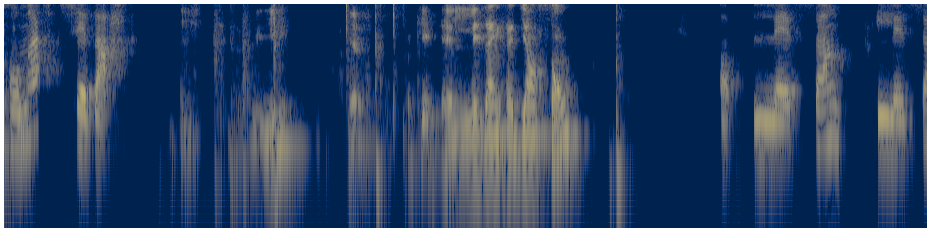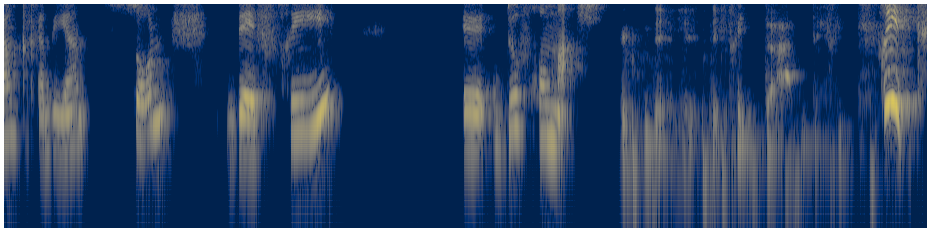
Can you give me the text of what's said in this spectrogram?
Fromage cheddar. Oui. Yes. Ok. Et les ingrédients sont? Oh, les, in- les ingrédients sont des fruits, euh, du fromage. Des, des- des frites. Des frites. Frites,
